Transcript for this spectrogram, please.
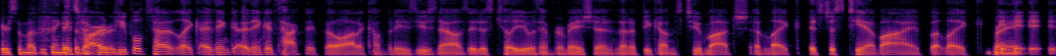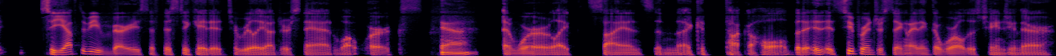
here's some other things It's that i've hard. People try, like I think I think a tactic that a lot of companies use now is they just kill you with information, and then it becomes too much, and like it's just TMI. But like, it- Right. it, it, it, so you have to be very sophisticated to really understand what works. yeah and we're like science and I could talk a whole, but it, it's super interesting. And I think the world is changing there.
